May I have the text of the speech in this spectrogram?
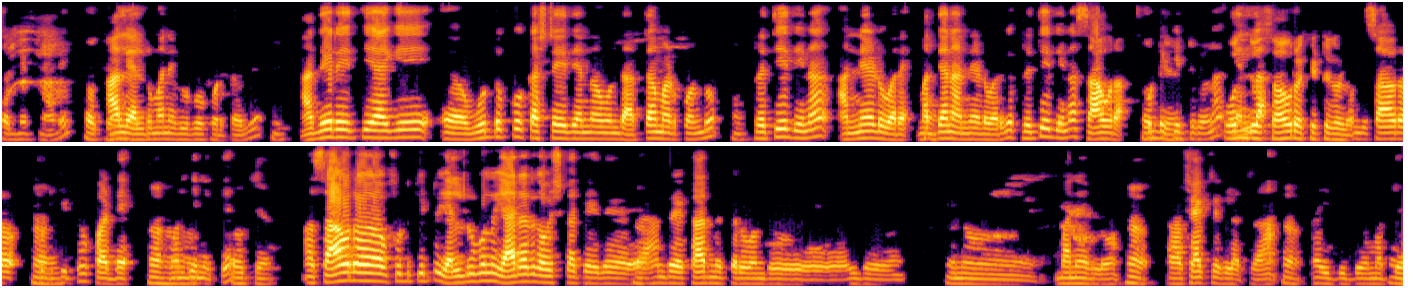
ಸಬ್ಮಿಟ್ ಮಾಡಿ ಅಲ್ಲಿ ಎಲ್ರ ಮನೆಗಳಿಗೂ ಕೊಡ್ತಾ ಇದ್ವಿ ಹ್ಮ್. ಅದೇ ರೀತಿಯಾಗಿ ಆ, ಊಟಕ್ಕೂ ಕಷ್ಟ ಇದೆ ಅನ್ನೋ ಒಂದು ಅರ್ಥ ಮಾಡ್ಕೊಂಡು ಹ್ಮ್. ಪ್ರತಿದಿನ ಹನ್ನೆರಡುವರೆ ಮಧ್ಯಾಹ್ನ ಹನ್ನೆರಡುವರೆಗೆ ಪ್ರತಿದಿನ ಸಾವಿರ ಫುಡ್ Okay. ಕಿಟ್ಗಳನ್ನ ಒಂದು ಎಲ್ಲ ಸಾವಿರ ಕಿಟ್ಗಳು ಒಂದು ಸಾವಿರ ಹಾ. ಫುಡ್ ಕಿಟ್ ಪರ್ ಡೇ ಹಾ, ಹಾ, ಹಾ. ಒಂದಿನಕ್ಕೆ Okay. ಆ ಸಾವಿರ ಫುಡ್ ಕಿಟ್ ಎಲ್ರಿಗೂ ಯಾರ್ಯಾರಿಗ ಅವಶ್ಯಕತೆ ಇದೆ. ಅಂದ್ರೆ ಕಾರ್ಮಿಕರು ಒಂದು ಇದು ಏನು ಮನೆಗಳು ಹಾ. ಫ್ಯಾಕ್ಟ್ರಿಗಳ ಹತ್ರ ಹಾ. ಇದ್ದಿದ್ದು ಮತ್ತೆ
